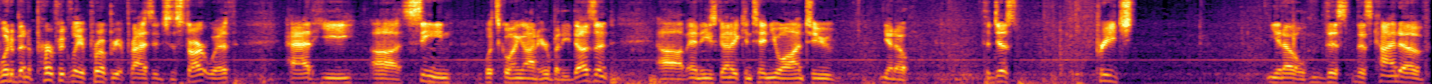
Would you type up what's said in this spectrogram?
would have been a perfectly appropriate passage to start with had he uh, seen what's going on here, but he doesn't, um, and he's going to continue on to, you know, to just preach, you know, this this kind of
